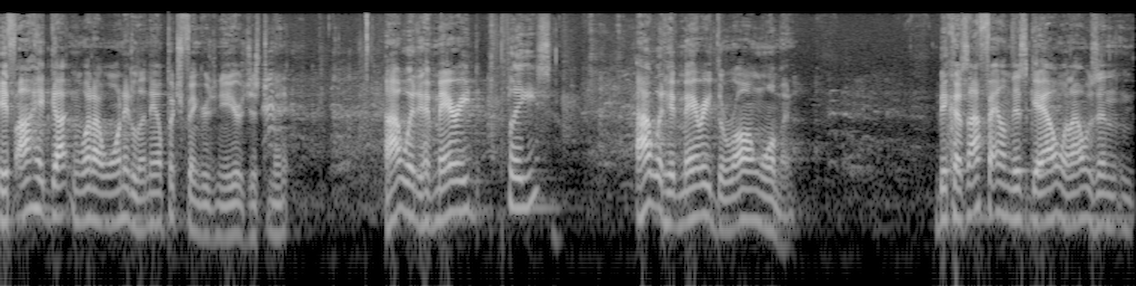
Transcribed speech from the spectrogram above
If I had gotten what I wanted, Linnell, put your fingers in your ears just a minute. I would have married, please. I would have married the wrong woman. Because I found this gal when I was in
